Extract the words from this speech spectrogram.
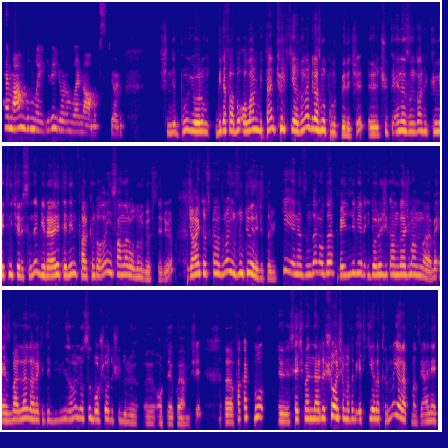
Hemen bununla ilgili yorumlarını almak istiyorum. Şimdi bu yorum bir defa bu olan biten Türkiye adına biraz mutluluk verici. E, çünkü en azından hükümetin içerisinde bir realitenin farkında olan insanlar olduğunu gösteriyor. Cahit Özkan adına üzüntü verici tabii ki. En azından o da belli bir ideolojik angajmanla ve ezberlerle hareket edildiği zaman nasıl boşluğa düşürdüğünü e, ortaya koyan bir şey. E, fakat bu e, seçmenlerde şu aşamada bir etki yaratır mı? Yaratmaz. Yani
